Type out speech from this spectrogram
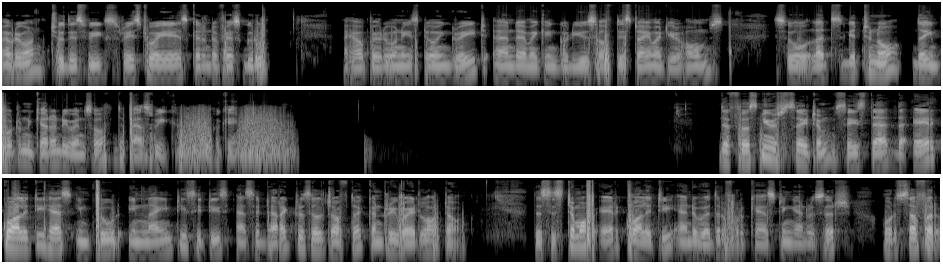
everyone to this week's Race to IAS Current Affairs Guru. I hope everyone is doing great and uh, making good use of this time at your homes. So let's get to know the important current events of the past week. Okay. The first news item says that the air quality has improved in 90 cities as a direct result of the countrywide lockdown. The System of Air Quality and Weather Forecasting and Research or SAFAR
